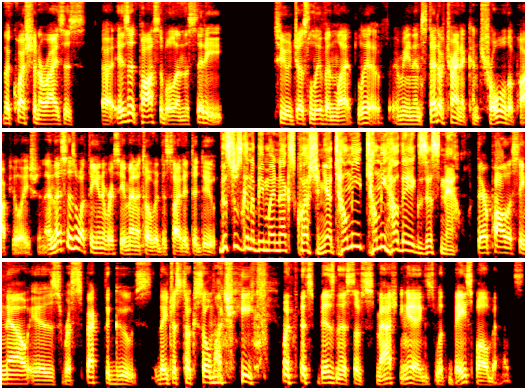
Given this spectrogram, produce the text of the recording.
the question arises, uh, is it possible in the city to just live and let live. I mean, instead of trying to control the population. And this is what the University of Manitoba decided to do. This was going to be my next question. Yeah, tell me tell me how they exist now. Their policy now is respect the goose. They just took so much heat with this business of smashing eggs with baseball bats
